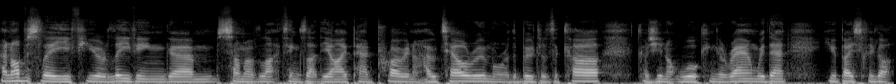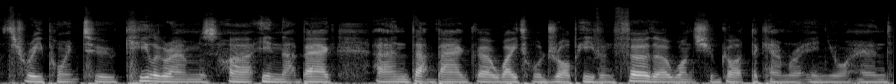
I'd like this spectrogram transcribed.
And obviously if you're leaving um, some of like things like the iPad Pro in a hotel room or the boot of the car because you're not walking around with that you've basically got 3.2 kilograms uh, in that bag. And that bag uh, weight will drop even further once you've got the camera in your hand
